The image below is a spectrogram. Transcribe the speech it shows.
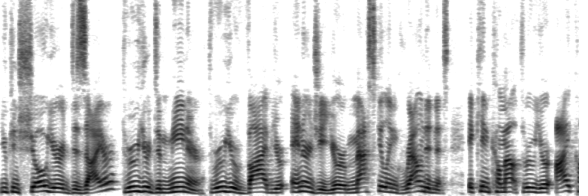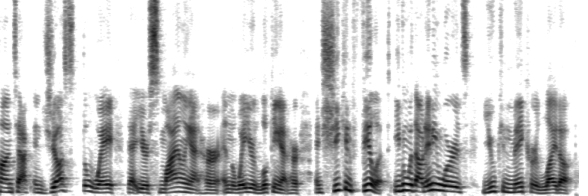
You can show your desire through your demeanor, through your vibe, your energy, your masculine groundedness. It can come out through your eye contact and just the way that you're smiling at her and the way you're looking at her. And she can feel it. Even without any words, you can make her light up.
